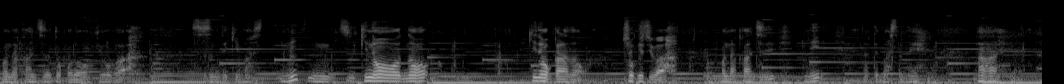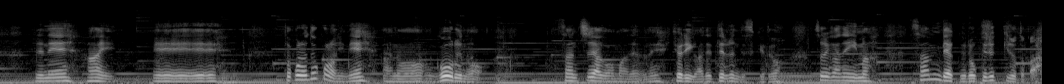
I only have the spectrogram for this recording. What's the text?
こんな感じのところを今日は進んできました。ん、うん、昨日の昨日からの食事はこんな感じになってましたね。はい。でね、はい。えー、ところどころにね、あのゴールのサンチアゴまでのね、距離が出てるんですけど、それがね、今、360キロとか、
